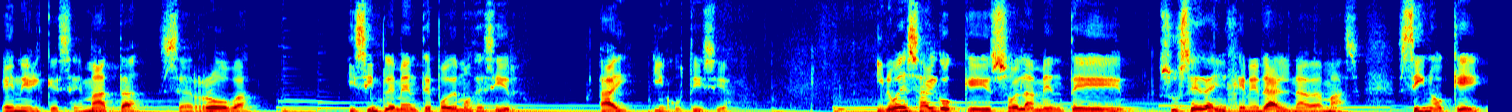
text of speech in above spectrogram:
en el que se mata, se roba y simplemente podemos decir hay injusticia. Y no es algo que solamente suceda en general nada más, sino que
